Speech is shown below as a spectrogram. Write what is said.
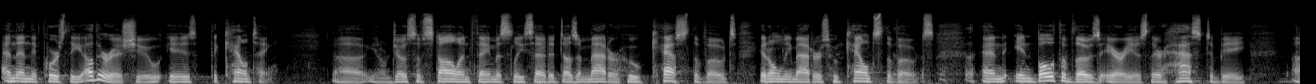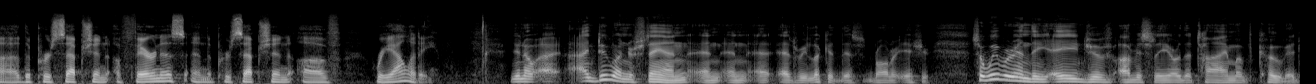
And then, of course, the other issue is the counting. Uh, you know, Joseph Stalin famously said, it doesn't matter who casts the votes, it only matters who counts the votes. and in both of those areas, there has to be uh, the perception of fairness and the perception of reality. You know, I, I do understand, and, and as we look at this broader issue. So we were in the age of, obviously, or the time of COVID.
